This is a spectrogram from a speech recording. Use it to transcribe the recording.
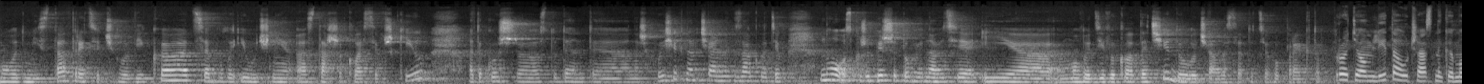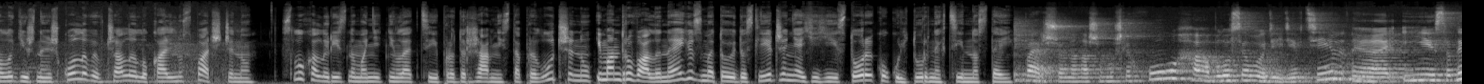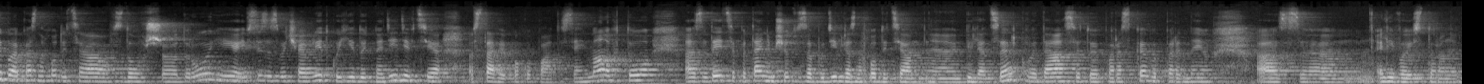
молодь міста 30 чоловік. Це були і учні е, старших класів шкіл, а також е, студенти наших вищих навчальних закладів. Ну скажу більше того, навіть і е, молоді викладачі долучалися до цього проекту. Протягом літа учасники молодіжної школи вивчали локальну спадщину. Слухали різноманітні лекції про державність та прилуччину і мандрували нею з метою дослідження її історико-культурних цінностей. Першою на нашому шляху було село Дідівці е, і садиба, яка знаходиться вздовж дороги. І всі зазвичай влітку їдуть на Дідівці в ставі покупатися. І мало хто задається питанням, що це за будівля знаходиться е, біля церкви, да, Святої Параскеви перед нею з лівої сторони.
